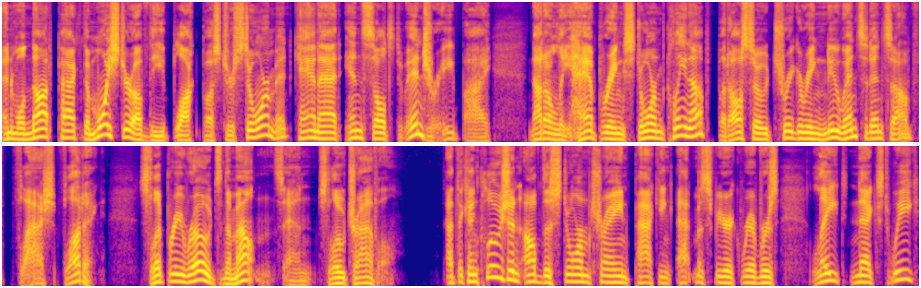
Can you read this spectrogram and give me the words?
and will not pack the moisture of the blockbuster storm, it can add insults to injury by not only hampering storm cleanup, but also triggering new incidents of flash flooding, slippery roads in the mountains, and slow travel. At the conclusion of the storm train packing atmospheric rivers late next week,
